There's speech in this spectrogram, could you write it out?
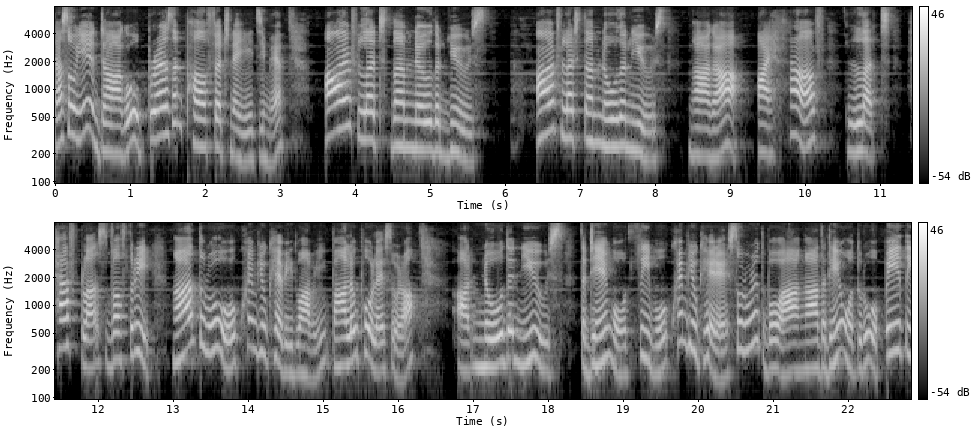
ဒါဆိုရင်ဒါကို present perfect နဲ့ရေးကြည့်မယ် I've let them know the news I've let them know the news ငါက I have let have plus verb 3ငါသူတို့ကိုခွင့်ပြုခဲ့ပြီးသွားပြီဘာလုပ်ဖို့လဲဆိုတော့ uh, know the news သတင်းကိုသိဖို့ခွင့်ပြုခဲ့တယ်ဆိုလိုတဲ့သဘောကငါသတင်းကိုသူတို့ကိုပေးသိ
